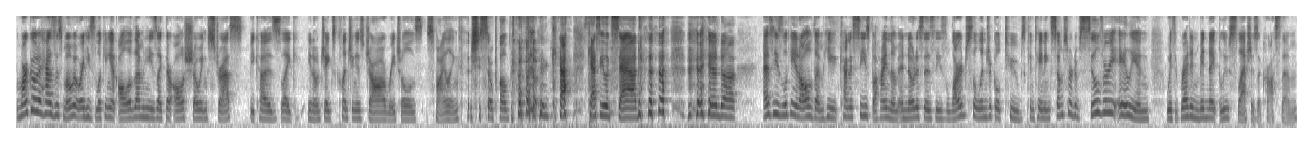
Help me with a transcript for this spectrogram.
Marco has this moment where he's looking at all of them, and he's like, they're all showing stress because, like, you know, Jake's clenching his jaw, Rachel's smiling, she's so pumped. Ca- Cassie looks sad, and uh, as he's looking at all of them, he kind of sees behind them and notices these large cylindrical tubes containing some sort of silvery alien with red and midnight blue slashes across them.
